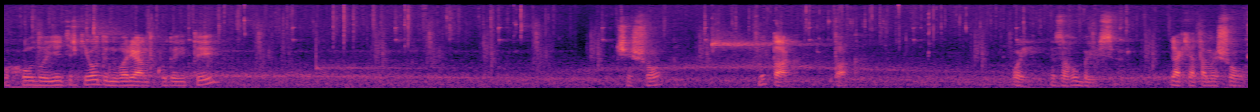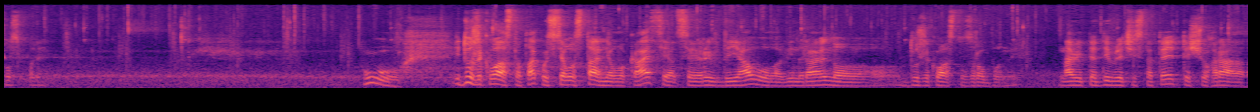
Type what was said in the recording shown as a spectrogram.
походу, є тільки один варіант, куди йти. Чи що? Ну так, так. Ой, я загубився. Як я там йшов, господи. Ух. І дуже класно, так? Ось ця остання локація, це рив диявола, він реально дуже класно зроблений. Навіть не дивлячись на те, те, що гра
